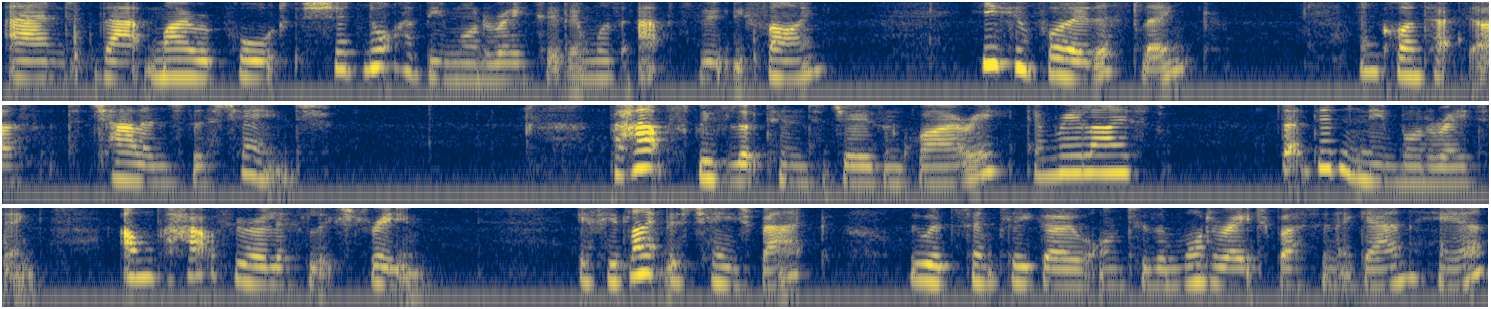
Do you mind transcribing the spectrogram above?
and that my report should not have been moderated and was absolutely fine, he can follow this link and contact us to challenge this change. Perhaps we've looked into Joe's inquiry and realised that didn't need moderating and perhaps we were a little extreme. If you'd like this change back, we would simply go onto the moderate button again here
